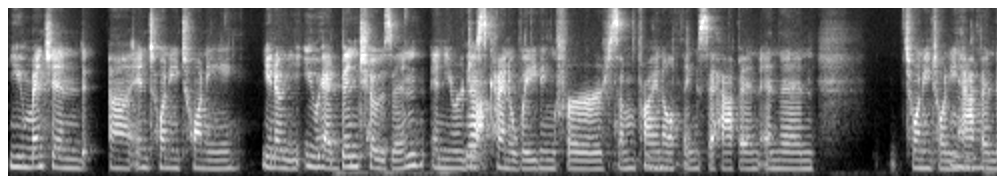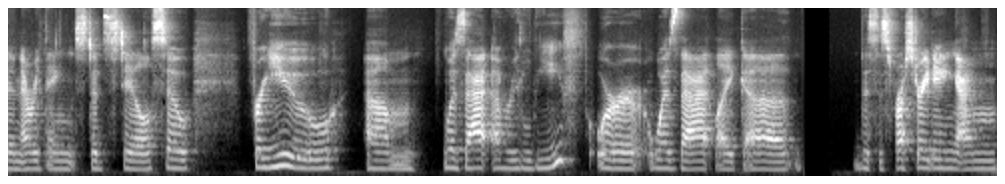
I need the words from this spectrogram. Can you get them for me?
You mentioned uh, in 2020, you know, you, had been chosen and you were just yeah. kind of waiting for some final mm-hmm. things to happen. And then 2020 mm-hmm. happened and everything stood still. So for you, um, was that a relief or was that like uh this is frustrating i'm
